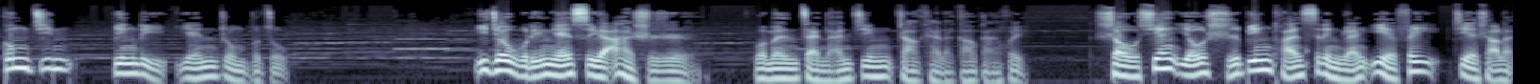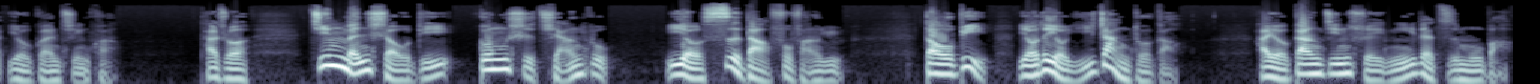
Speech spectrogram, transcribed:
攻金兵力严重不足。一九五零年四月二十日。我们在南京召开了高干会，首先由十兵团司令员叶飞介绍了有关情况。他说：“金门守敌攻势强固，已有四道副防御，陡壁有的有一丈多高，还有钢筋水泥的子母堡。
